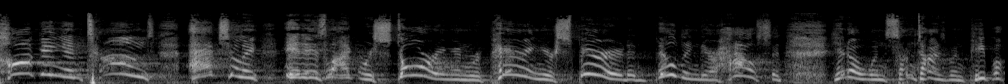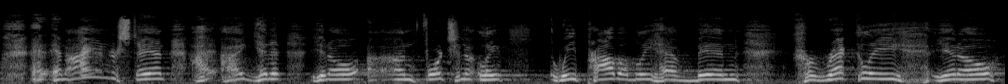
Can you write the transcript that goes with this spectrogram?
talking in tongues, actually, it is like restoring and repairing your spirit and building your house. And, you know, when sometimes when people, and, and I understand, I, I get it, you know, unfortunately, we probably have been correctly, you know,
